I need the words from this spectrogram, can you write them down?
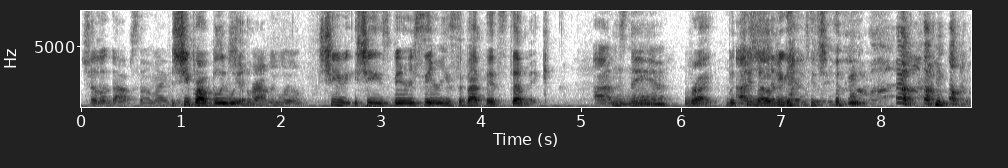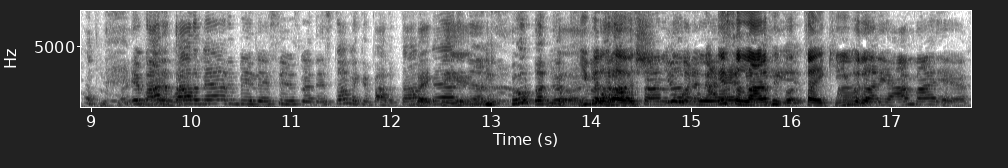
she'll adopt some. Maybe. She probably will. She probably will. She she's very serious about that stomach. I understand. Right, but I you know, if you should've got been if I'd have thought about it, been that serious about that stomach, if I'd have thought Back about then. it, I knew what, Look. You better what I was hush. You up would've it's a lot of people. kids. Thank you. You Uh, would have. honey, I might have.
